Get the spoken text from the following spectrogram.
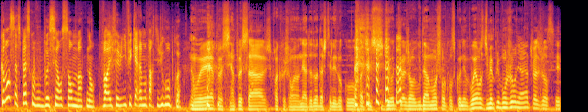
Comment ça se passe quand vous bossez ensemble maintenant? Enfin, il, fait, il fait carrément partie du groupe, quoi. Peu, c'est un peu ça. Je crois que genre, on est à deux doigts d'acheter les locaux, enfin, le studio. Tu vois, genre au bout d'un moment, je crois qu'on se connaît. Ouais, on se dit même plus bonjour ni rien. Tu vois, genre c'est.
